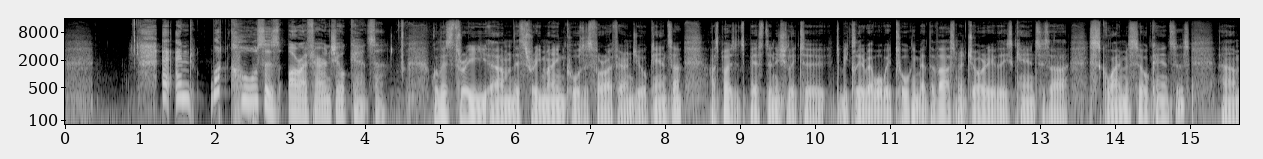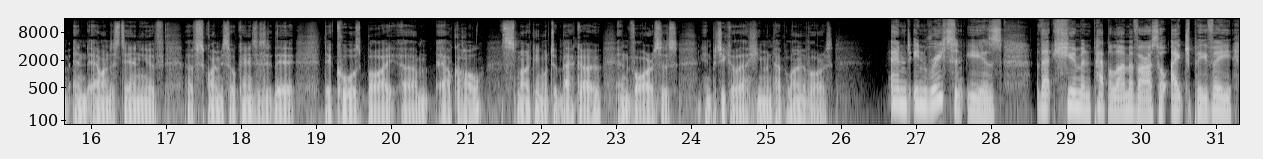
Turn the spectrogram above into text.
And what causes oropharyngeal cancer? Well, there's three um, there's three main causes for oropharyngeal cancer. I suppose it's best initially to, to be clear about what we're talking about. The vast majority of these cancers are squamous cell cancers, um, and our understanding of, of squamous cell cancers is that they're they're caused by um, alcohol, smoking, or tobacco, and viruses, in particular human papillomavirus. And in recent years, that human papillomavirus or HPV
